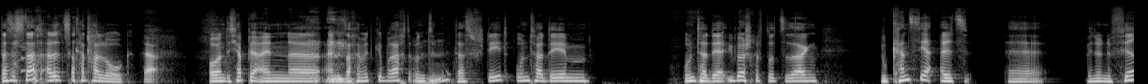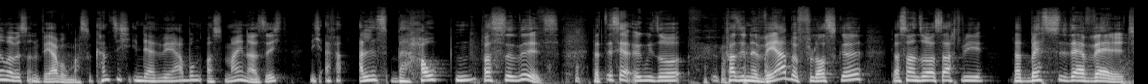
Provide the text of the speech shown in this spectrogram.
das ist das als Katalog. ja. Und ich habe ja ein, äh, eine Sache mitgebracht und Mhm. das steht unter dem, unter der Überschrift sozusagen, du kannst ja als, äh, wenn du eine Firma bist und Werbung machst, du kannst dich in der Werbung aus meiner Sicht nicht einfach alles behaupten, was du willst. Das ist ja irgendwie so quasi eine Werbefloskel, dass man sowas sagt wie, das Beste der Welt.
